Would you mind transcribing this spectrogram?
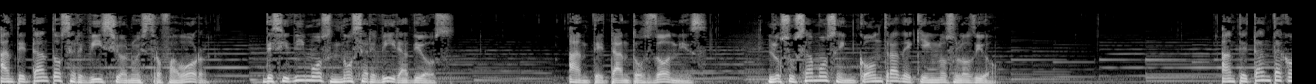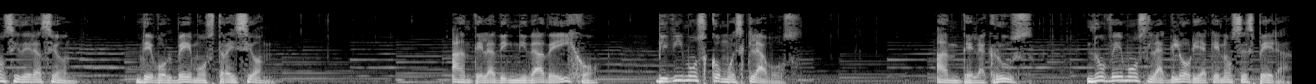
Ante tanto servicio a nuestro favor, decidimos no servir a Dios. Ante tantos dones, los usamos en contra de quien nos lo dio. Ante tanta consideración, devolvemos traición. Ante la dignidad de hijo, vivimos como esclavos. Ante la cruz, no vemos la gloria que nos espera.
